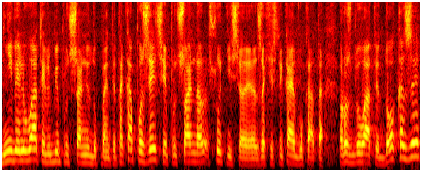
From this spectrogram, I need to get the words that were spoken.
нівелювати любі процесуальні документи. Така позиція, процесуальна сутність захисника і адвоката розбивати докази,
